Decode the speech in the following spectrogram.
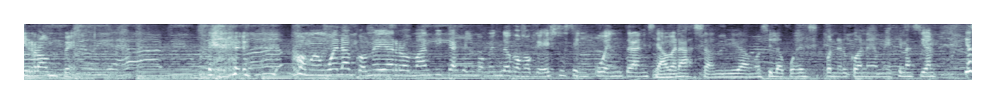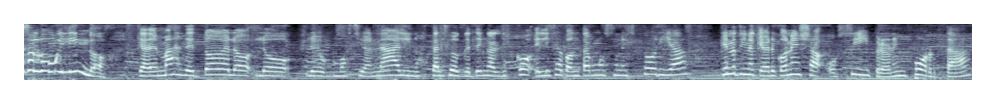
Y rompe. Como en buena comedia romántica es el momento como que ellos se encuentran y se abrazan, digamos, y lo puedes poner con imaginación. Y es algo muy lindo, que además de todo lo, lo- lo emocional y nostálgico que tenga el disco, elija contarnos una historia que no tiene que ver con ella, o sí, pero no importa,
